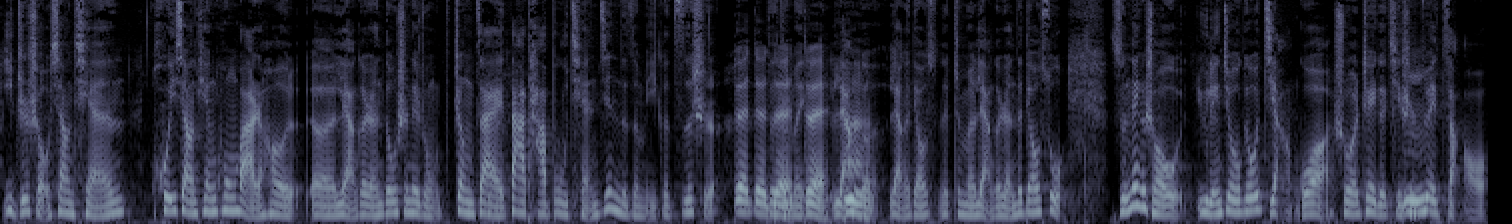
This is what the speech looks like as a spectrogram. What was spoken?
一只手向前挥向天空吧，然后呃，两个人都是那种正在大踏步前进的这么一个姿势。对对对这么，两个两个雕塑，这么两个人的雕塑。所以那个时候，玉林就有给我讲过，说这个其实最早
